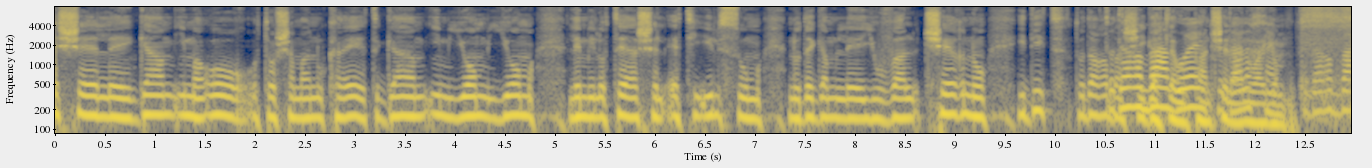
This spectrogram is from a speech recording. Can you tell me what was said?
אשל, אה, גם עם האור, אותו שמענו כעת, גם עם יום יום למילותיה של אתי אילסום. נודה גם ליובל צ'רנו. עידית, תודה רבה תודה שהגעת רבה, גואל, לאולפן תודה שלנו לכם. היום. תודה רבה.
